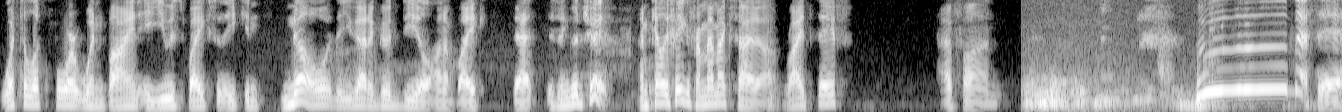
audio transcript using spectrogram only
what to look for when buying a used bike so that you can know that you got a good deal on a bike that is in good shape. I'm Kelley Fager from MX Hideout. Ride safe, have fun. Woo, messy.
